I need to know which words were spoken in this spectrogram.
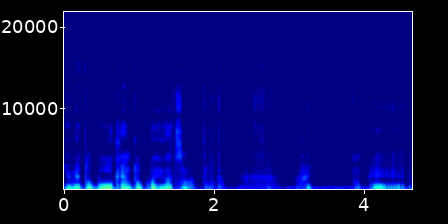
夢と冒険と恋が詰まっていた。えー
